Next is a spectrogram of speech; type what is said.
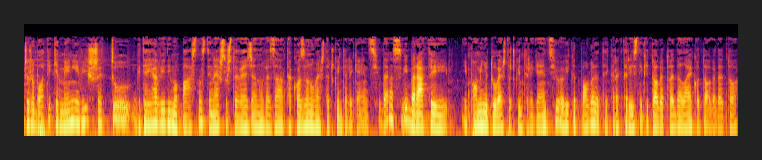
Tiče robotike, meni je više tu gde ja vidim opasnosti nešto što je veđano za takozvanu veštačku inteligenciju. Danas svi barataju i pominju tu veštačku inteligenciju, a vi kad pogledate karakteristike toga, to je daleko od toga da je to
